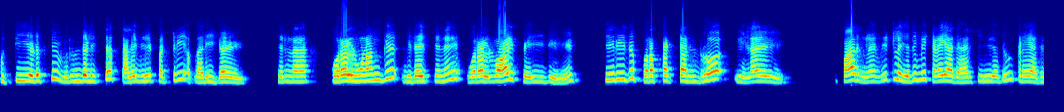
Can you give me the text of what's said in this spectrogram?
குத்தி எடுத்து விருந்தளித்த தலைவியை பற்றிய வரிகள். என்ன? குரல் உணங்கு விதைத்தினை உரல்வாய் பெய்து சிறிது புறப்பட்டன்றோ இலை. பாருங்களேன் வீட்டுல எதுவுமே கிடையாது அரிசி எதுவும் கிடையாது.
